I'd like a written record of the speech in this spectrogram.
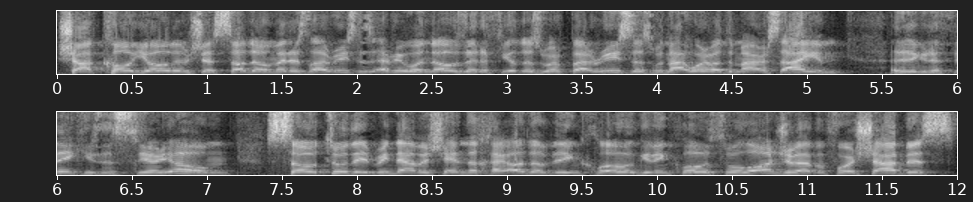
Shakol Yodim Shasado Medes Larisas. Everyone knows that a field is work ba'arisas. We're not worried about the Marasayim. And they're going to think he's a Schir Yom. So too, they bring down the Chayadam, being clothes, giving clothes to a laundromat before Shabbos.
